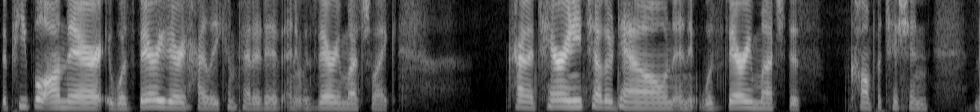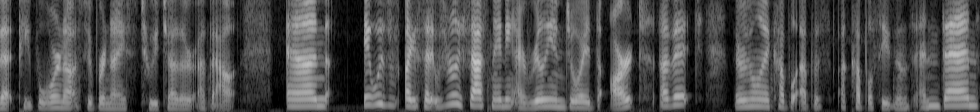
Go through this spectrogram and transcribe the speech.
The people on there it was very very highly competitive and it was very much like kind of tearing each other down and it was very much this competition that people were not super nice to each other about. And it was like I said, it was really fascinating. I really enjoyed the art of it. There was only a couple episodes, a couple seasons, and then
